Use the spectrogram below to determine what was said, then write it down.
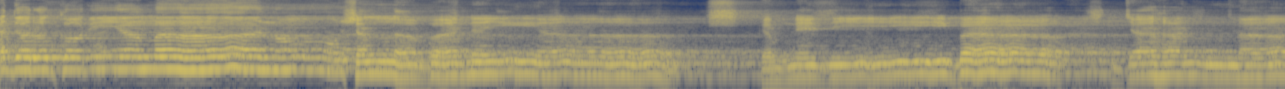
আদর করিয়া মানুষ আল্লাহ বানাইয়া কেমনে দিবা জাহান্নামে?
